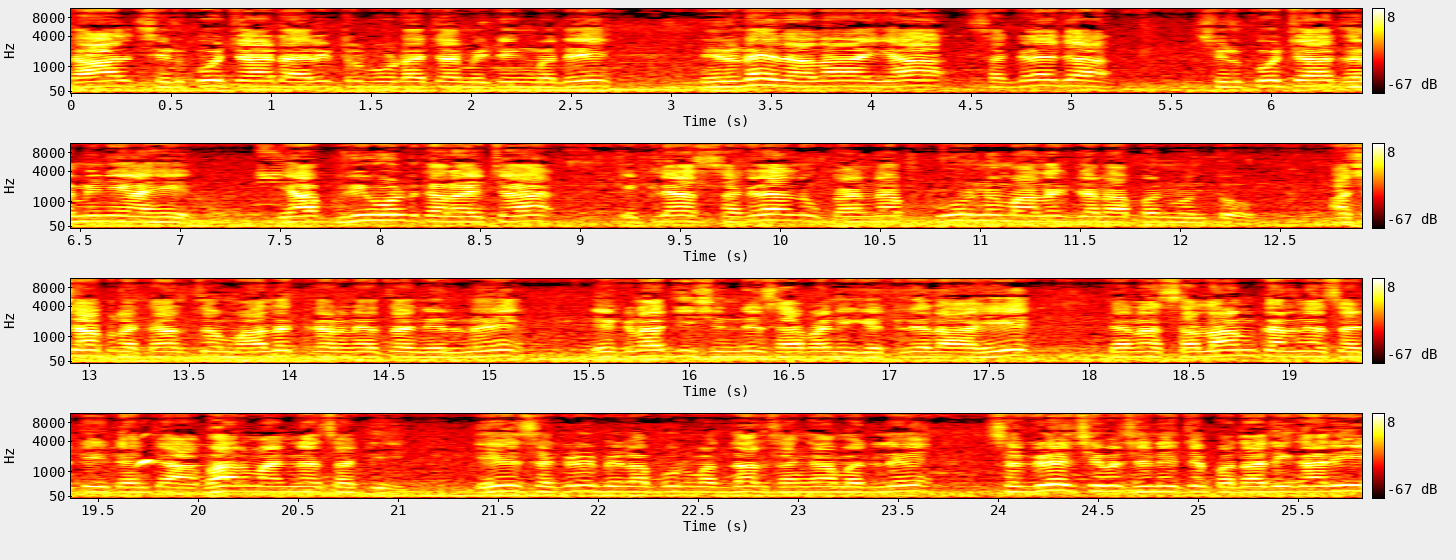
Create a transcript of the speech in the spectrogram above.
काल सिडकोच्या डायरेक्टर बोर्डाच्या मीटिंगमध्ये निर्णय झाला या सगळ्या ज्या सिडकोच्या जमिनी आहेत या फ्रीहोल्ड करायच्या इथल्या सगळ्या लोकांना पूर्ण मालक ज्याला आपण म्हणतो अशा प्रकारचं मालक करण्याचा निर्णय एकनाथजी शिंदे साहेबांनी घेतलेला आहे. त्यांना सलाम करण्यासाठी त्यांचे आभार मानण्यासाठी हे सगळे बेलापूर मतदारसंघामधले सगळे शिवसेनेचे पदाधिकारी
